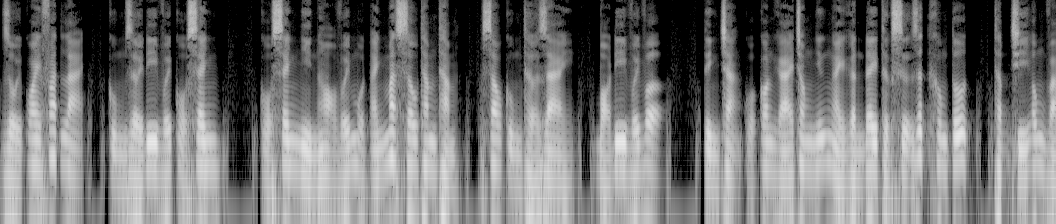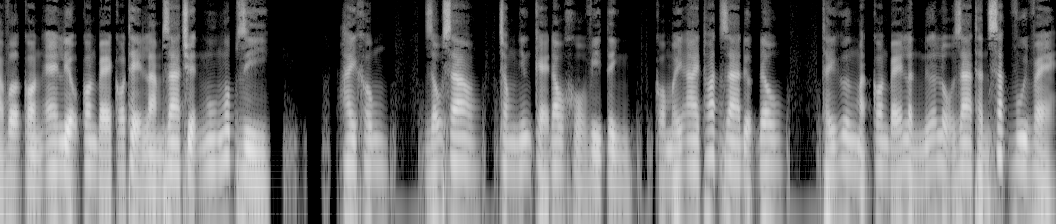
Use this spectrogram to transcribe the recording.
Rồi quay phát lại, cùng rời đi với cổ xanh. Cổ xanh nhìn họ với một ánh mắt sâu thăm thẳm, sau cùng thở dài, bỏ đi với vợ. Tình trạng của con gái trong những ngày gần đây thực sự rất không tốt, thậm chí ông và vợ còn e liệu con bé có thể làm ra chuyện ngu ngốc gì. Hay không? Dẫu sao, trong những kẻ đau khổ vì tình, có mấy ai thoát ra được đâu. Thấy gương mặt con bé lần nữa lộ ra thần sắc vui vẻ,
